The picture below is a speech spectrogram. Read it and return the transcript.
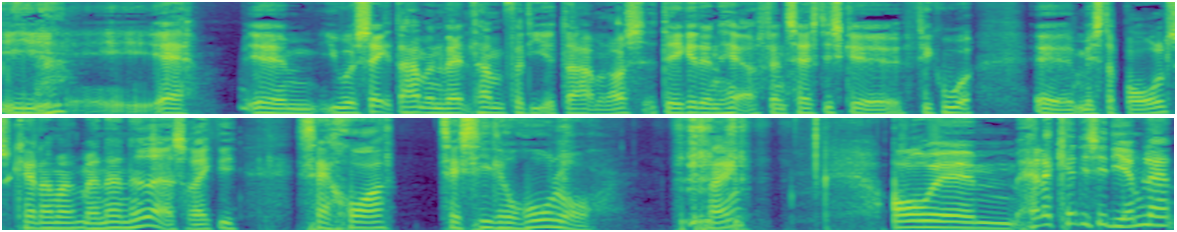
I, Ja. øh, ja, Øhm, I USA, der har man valgt ham, fordi at der har man også dækket den her fantastiske øh, figur, øh, Mr. Balls, kalder man. Men han hedder altså rigtig Sergio Tessilorolo. ikke? Og øh, han er kendt i sit hjemland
